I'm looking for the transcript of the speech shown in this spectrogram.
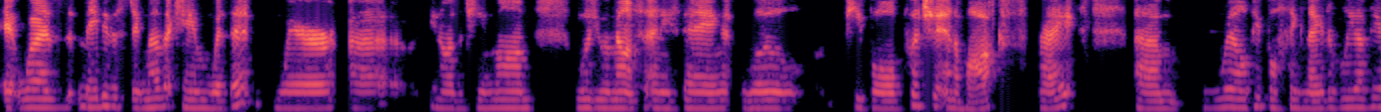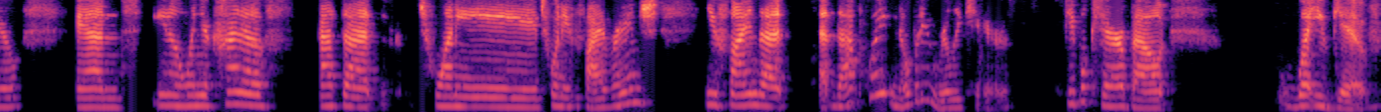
It was maybe the stigma that came with it, where uh, you know, as a teen mom, will you amount to anything? Will people put you in a box, right? Um, will people think negatively of you? And you know when you're kind of at that 20 25 range you find that at that point nobody really cares. People care about what you give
